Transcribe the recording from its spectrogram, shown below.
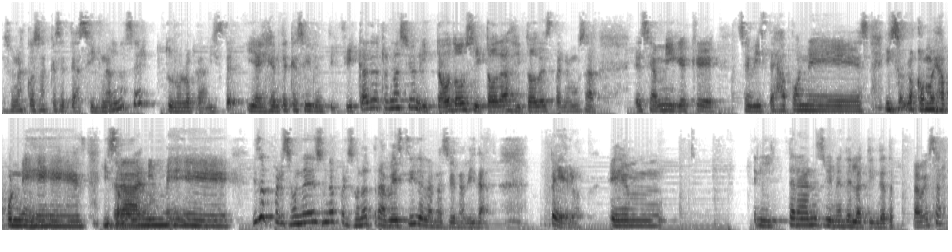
es una cosa que se te asigna al nacer. Tú no lo pediste y hay gente que se identifica de otra nación y todos y todas y todos tenemos a ese amigo que se viste japonés y solo come japonés y solo anime. Esa persona es una persona travesti de la nacionalidad, pero em, el trans viene del latín de atravesar.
